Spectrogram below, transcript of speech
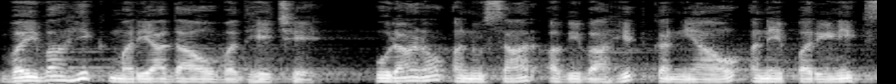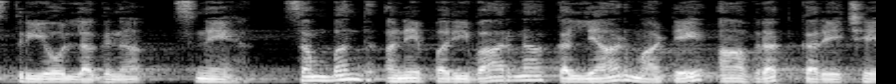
વૈવાહિક મર્યાદાઓ વધે છે. પુરાણો અનુસાર અવિવાહિત કન્યાઓ અને પરિણીત સ્ત્રીઓ લગ્ન, સ્નેહ, સંબંધ અને પરિવારના કલ્યાણ માટે આ વ્રત કરે છે.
